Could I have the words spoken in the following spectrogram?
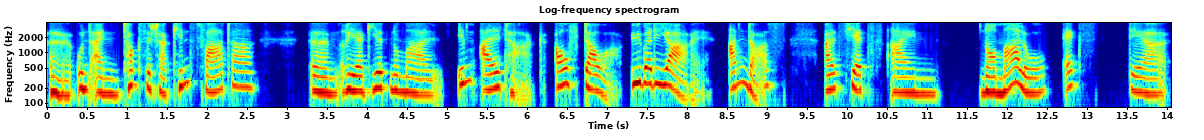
äh, und ein toxischer Kindsvater ähm, reagiert nun mal im Alltag auf Dauer über die Jahre anders als jetzt ein Normalo Ex, der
